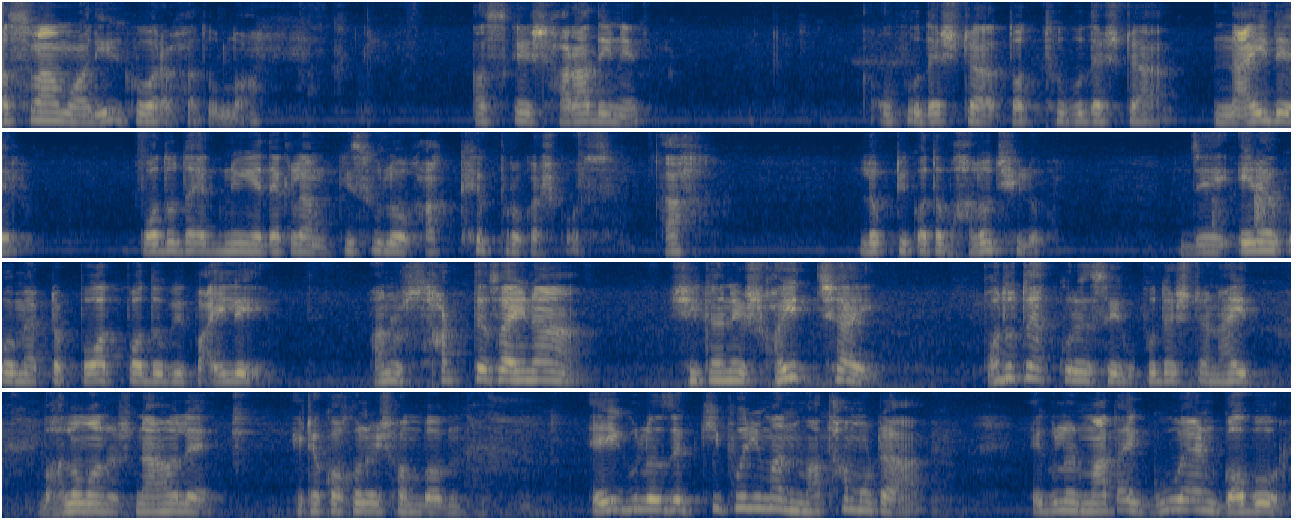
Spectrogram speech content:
আসসালামু আলাইকুম রহমতুল্লাহ। আজকে সারাদিনের উপদেষ্টা, তথ্য উপদেষ্টা নাইদের পদত্যাগ নিয়ে দেখলাম কিছু লোক আক্ষেপ প্রকাশ করছে। আহ, লোকটি কত ভালো ছিল যে এরকম একটা পদ পদবি পাইলে মানুষ ছাড়তে চায় না, সেখানে স্বইচ্ছায় পদত্যাগ করেছে উপদেষ্টা নাইদ। ভালো মানুষ না হলে এটা কখনোই সম্ভব না। এইগুলো যে কি পরিমাণ মাথা মোটা, এগুলোর মাথায় গু অ্যান্ড গোবর,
